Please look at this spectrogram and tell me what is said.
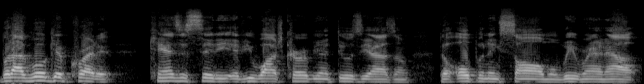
But I will give credit, Kansas City. If you watch Curb Your Enthusiasm, the opening song when we ran out,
